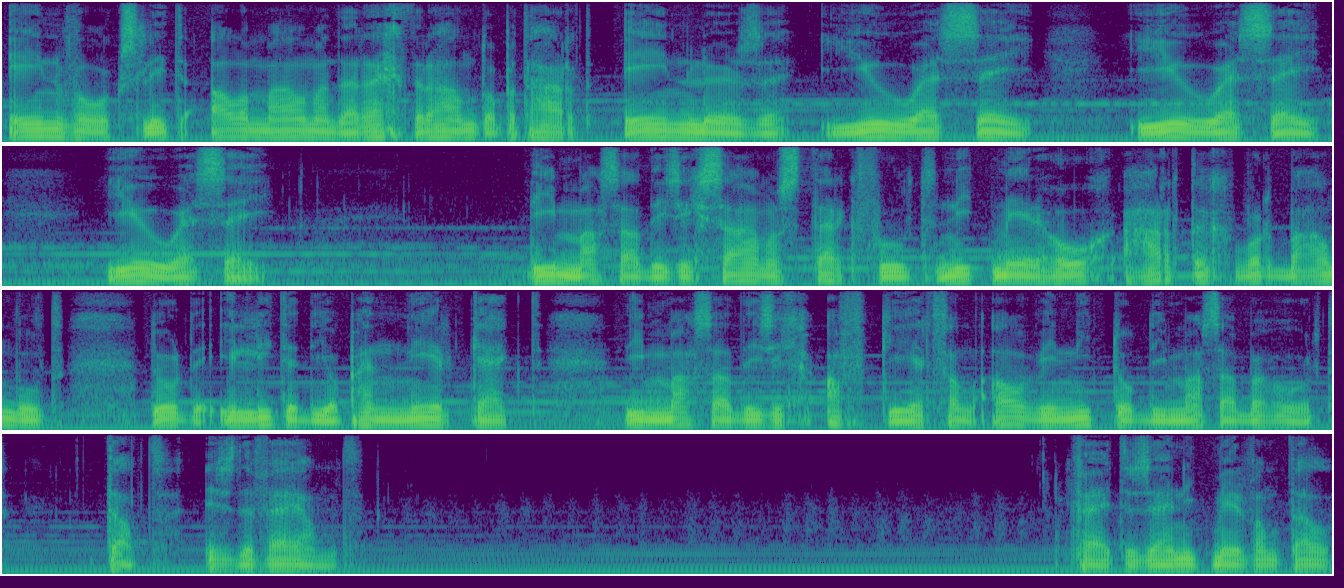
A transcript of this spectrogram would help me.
Eén volkslied, allemaal met de rechterhand op het hart. Één leuze. USA, USA, USA. Die massa die zich samen sterk voelt, niet meer hooghartig wordt behandeld door de elite die op hen neerkijkt. Die massa die zich afkeert van al wie niet tot die massa behoort. Dat is de vijand. Feiten zijn niet meer van tel.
